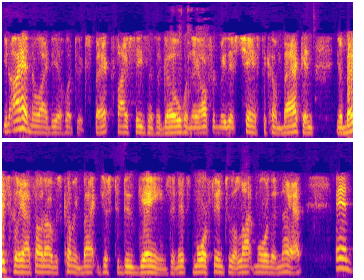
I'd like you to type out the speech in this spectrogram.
you know, I had no idea what to expect five seasons ago when they offered me this chance to come back, and you know, basically, I thought I was coming back just to do games, and it's morphed into a lot more than that. And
